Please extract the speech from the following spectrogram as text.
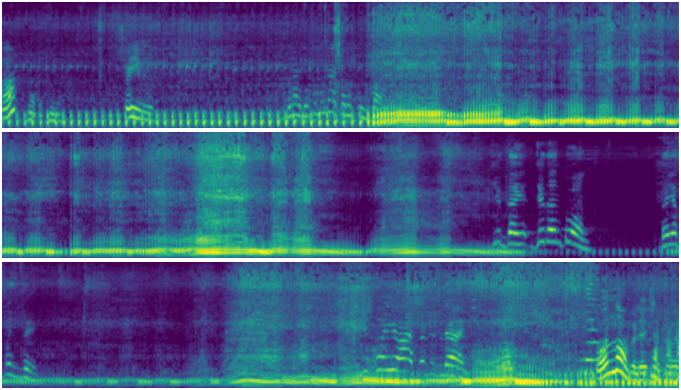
А? На, поснімай. Що іменно? Блядь, акумулятор упустил. Дід, дай, Дід Антон, дає пизди. Ніхуя собі, блядь. Воно, блядь, що творить.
